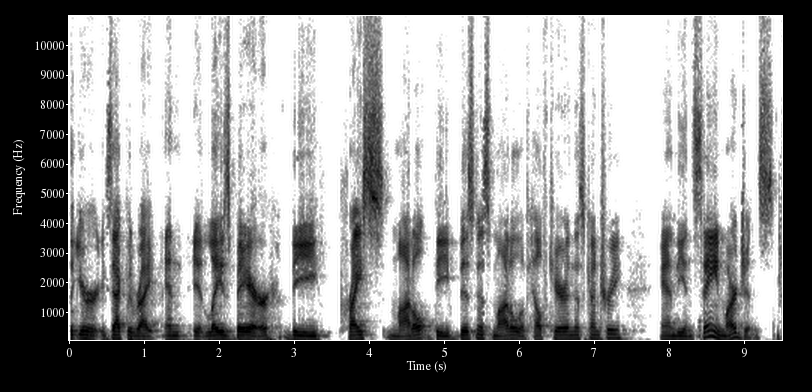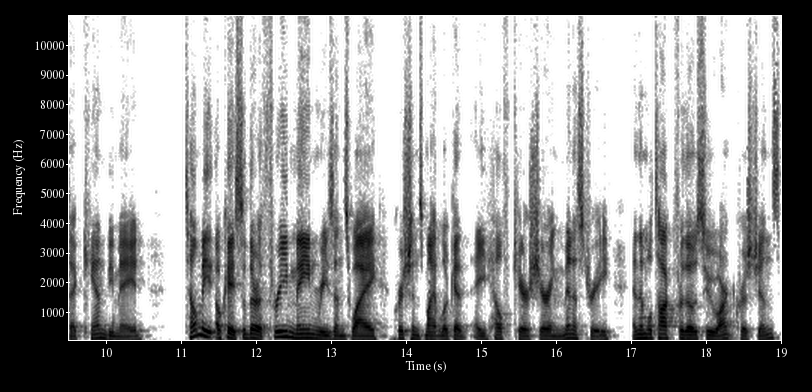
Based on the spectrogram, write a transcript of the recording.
You're exactly right, and it lays bare the price model, the business model of healthcare in this country, and the insane margins that can be made. Tell me, okay, so there are three main reasons why Christians might look at a healthcare sharing ministry, and then we'll talk for those who aren't Christians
